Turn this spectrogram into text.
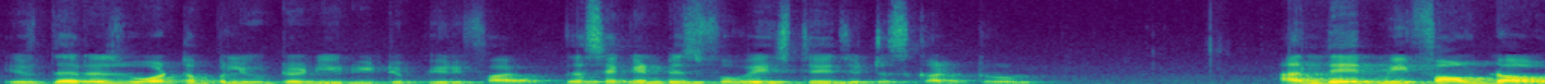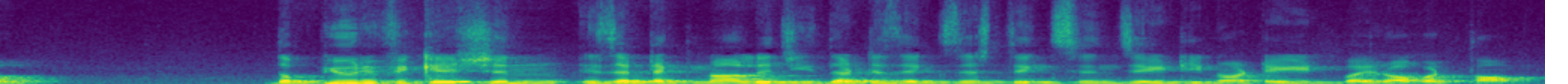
if there is water polluted, you need to purify. The second is for wastage, it is control. And then we found out the purification is a technology that is existing since 1808 by Robert Thom.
